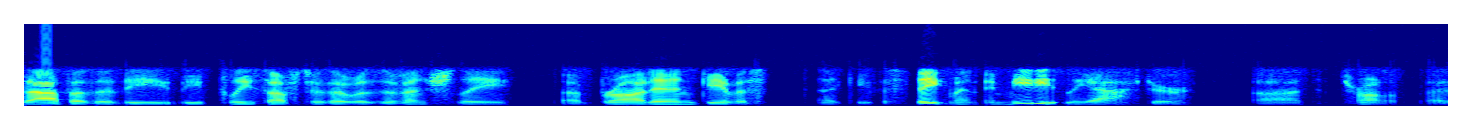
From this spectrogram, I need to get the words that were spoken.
Zappa, the, the, the police officer that was eventually uh, brought in, gave a uh, gave a statement immediately after uh, Toronto, uh,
